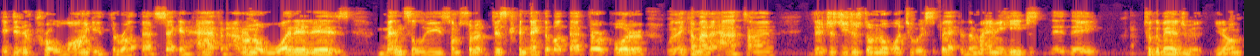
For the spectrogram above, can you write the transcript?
they didn't prolong it throughout that second half, and I don't know what it is mentally, some sort of disconnect about that third quarter. When they come out of halftime, they just you just don't know what to expect, and the Miami Heat just they, they took advantage of it, you know.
